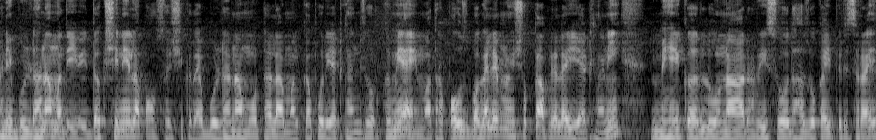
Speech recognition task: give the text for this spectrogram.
आणि बुलढाणामध्ये दक्षिणेला पावसाची शक्यता आहे. बुलढाणा मोठाला मलकापूर या ठिकाणी जोर कमी आहे. मात्र पाऊस बघायला मिळू शकतो आपल्याला. या ठिकाणी मेहकर लोणार रिसोद हा जो काही परिसर आहे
